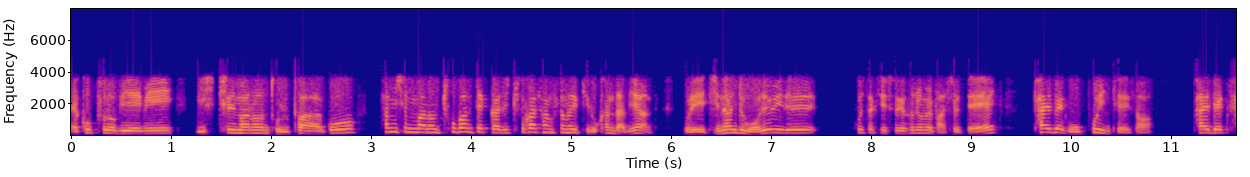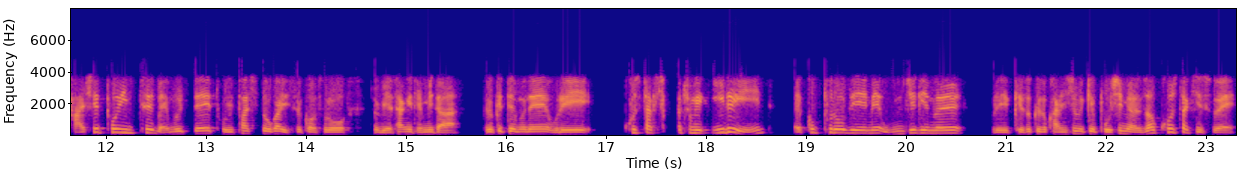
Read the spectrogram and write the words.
에코프로비엠이 27만 원 돌파하고 30만 원 초반대까지 추가 상승을 기록한다면 우리 지난주 월요일 코스닥 지수의 흐름을 봤을 때 805포인트에서 840포인트 매물대 돌파 시도가 있을 것으로 좀 예상이 됩니다. 그렇기 때문에 우리 코스닥 시가총액 1위인 에코프로비엠의 움직임을 우리 계속해서 관심 있게 보시면서 코스닥 지수에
